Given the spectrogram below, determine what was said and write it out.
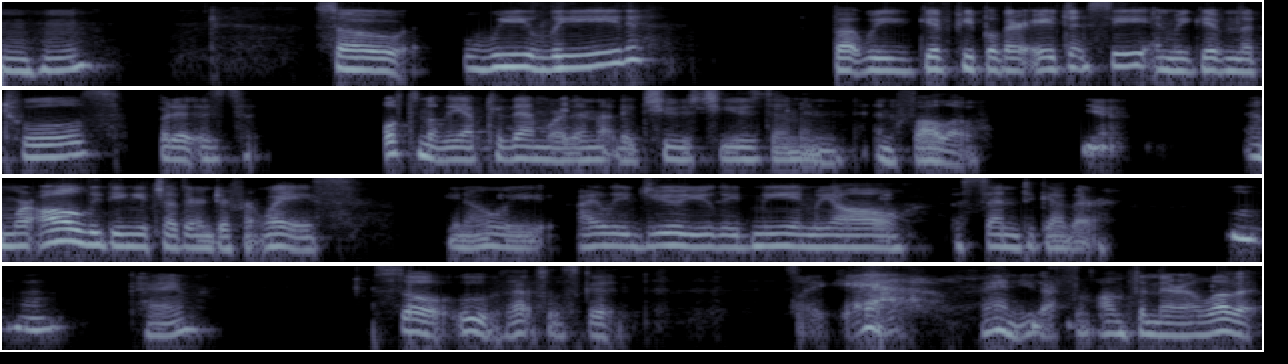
Mm-hmm. So we lead, but we give people their agency and we give them the tools, but it is ultimately up to them whether or not they choose to use them and, and follow. Yeah. And we're all leading each other in different ways. You know, we I lead you, you lead me, and we all ascend together. Mm-hmm. Okay. So, ooh, that feels good. It's like, yeah, man, you got some umph in there. I love it.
